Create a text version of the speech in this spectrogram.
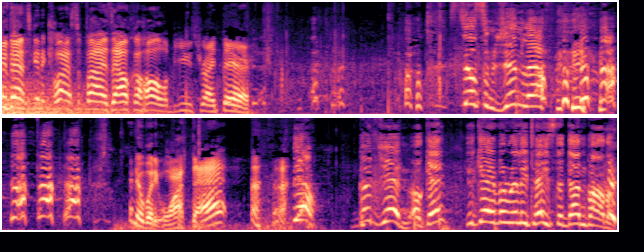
Believe that's going to classify as alcohol abuse right there. Still some gin left. Nobody want that. yeah, good gin, okay? You can't even really taste the gunpowder.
